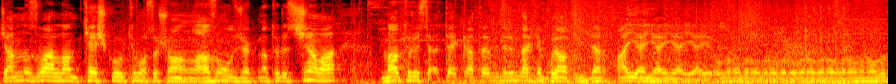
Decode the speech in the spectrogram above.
Canınız var lan. Keşke ultim olsa şu an lazım olacak Nautilus için ama Natulus'a tek atabilirim derken kule altı gider. Ay ay ay ay ay. Olur olur olur olur olur olur olur olur olur.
